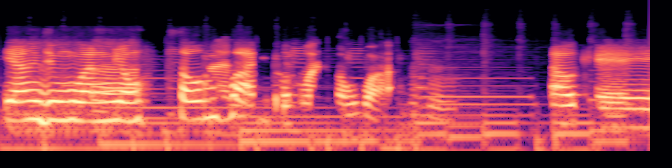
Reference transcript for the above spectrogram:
Yang Jungwan uh, Yong Songhwa itu. Jungwan Songhwa. Hmm. Oke. Okay.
